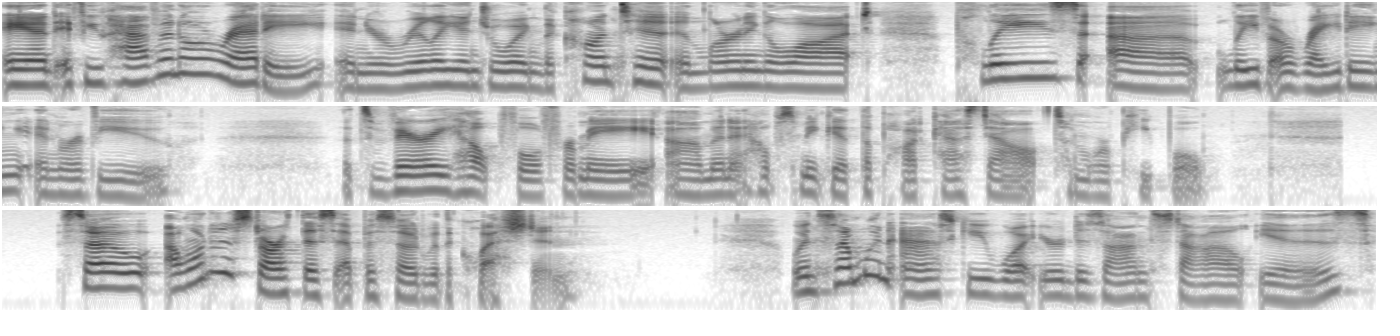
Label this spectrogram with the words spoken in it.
And if you haven't already and you're really enjoying the content and learning a lot, please uh, leave a rating and review. That's very helpful for me um, and it helps me get the podcast out to more people. So, I wanted to start this episode with a question. When someone asks you what your design style is,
